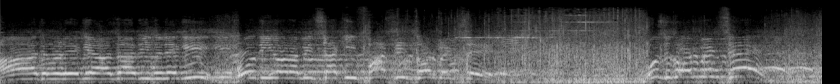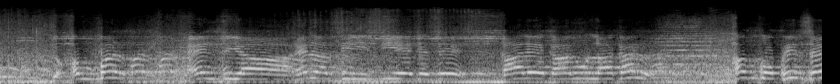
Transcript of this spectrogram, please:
आज लड़ेंगे आज़ादी मिलेगी। अमित शाह की फासिस्ट गवर्नमेंट से। उस गवर्नमेंट से जो हम पर एनपीआर एनआरसी, सीए जैसे काले कानून लाकर हमको फिर से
